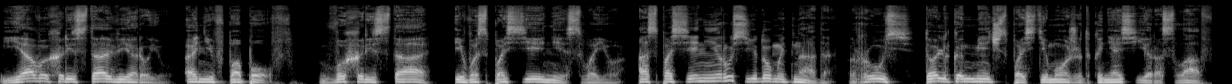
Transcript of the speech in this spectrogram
«Я во Христа верую, а не в попов. Во Христа и во спасение свое. О спасении Руси думать надо. Русь только меч спасти может князь Ярослав.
